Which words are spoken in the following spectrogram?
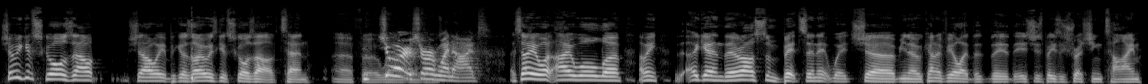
shall we give scores out? Shall we? Because I always give scores out of ten. Uh, for sure, sure, why not? I tell you what, I will. Uh, I mean, again, there are some bits in it which uh, you know kind of feel like the, the, it's just basically stretching time.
